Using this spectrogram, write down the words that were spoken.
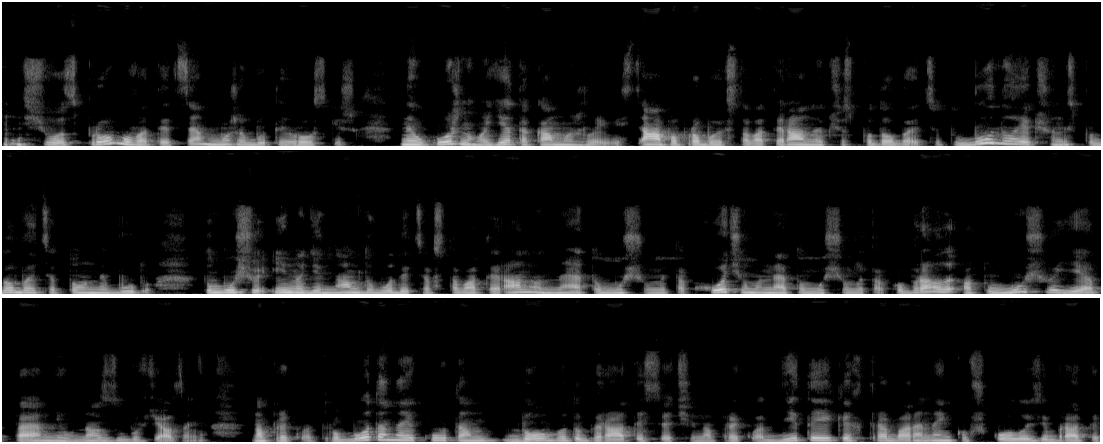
що спробувати це може бути розкіш. Не у кожного є така можливість. А, попробую вставати рано, якщо сподобається, то буду, а якщо не сподобається, то не буду. Тому що іноді нам доводиться вставати рано, не тому, що ми так хочемо, не тому, що ми так обрали, а тому, що є певні у нас зобов'язання. Наприклад, робота, на яку там довго добиратися, чи, наприклад, діти, яких треба раненько в школу зібрати,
